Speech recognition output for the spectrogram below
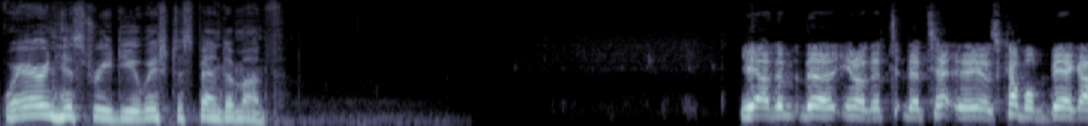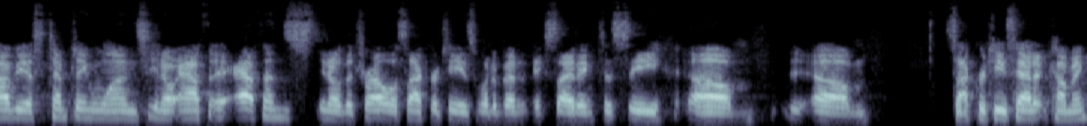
Where in history do you wish to spend a month? Yeah, the, the you know the, the te- there's a couple big obvious tempting ones. You know, Athens. You know, the trial of Socrates would have been exciting to see. Um, um, Socrates had it coming.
